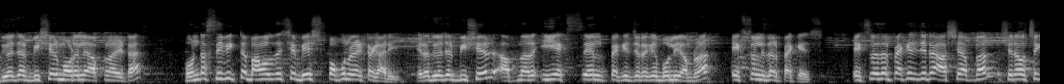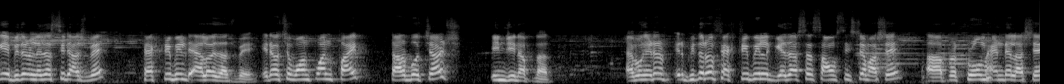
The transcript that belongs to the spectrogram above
দুই হাজার বিশের মডেলে আপনার এটা। হন্ডা সিভিকটা বাংলাদেশে বেশ পপুলার একটা গাড়ি। এটা দুই হাজার বিশের আপনার E ইএক্সএল প্যাকেজ যেটাকে বলি আমরা extra leather package extra leather package যেটা আসে আপনার, সেটা হচ্ছে কি ভিতরে লেদার সিট আসবে ফ্যাক্টরি বিল্ড অ্যালয়েজ আসবে। এটা হচ্ছে one point five turbo charge engine আপনার। এবং এটার, এর ভিতরেও ফ্যাক্টরি বিল গেজার্সের সাউন্ড সিস্টেম আসে, আপনার ক্রোম হ্যান্ডেল আসে,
